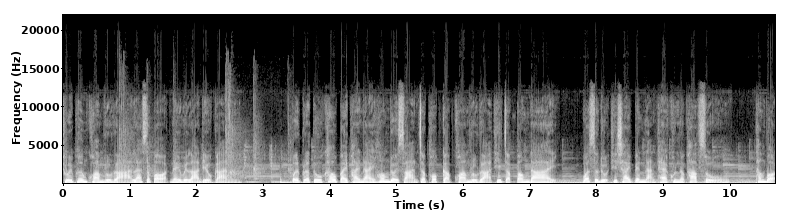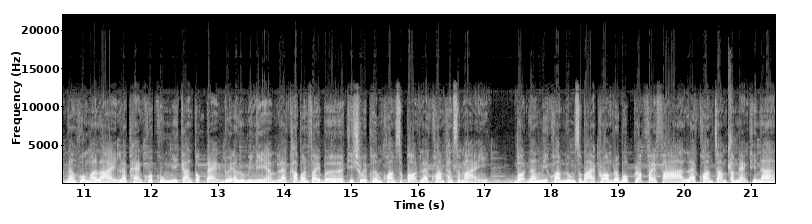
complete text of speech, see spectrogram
ช่วยเพิ่มความหรูหราและสปอร์ตในเวลาเดียวกัน เปิดประตูเข้าไปภายในห้องโดยสารจะพบกับความหรูหราที่จับต้องได้ วัสดุที่ใช้เป็นหนังแท้คุณภาพสูง ทั้งเบาะนั่งพวงมาลัยและแผงควบคุมมีการตกแต่งด้วยอลูมิเนียมและคาร์บอนไฟเบอร์ที่ช่วยเพิ่มความสปอร์ตและความทันสมัย เบาะนั่งมีความนุ่มสบายพร้อมระบบปรับไฟฟ้าและความจำตำแหน่งที่นั่ง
